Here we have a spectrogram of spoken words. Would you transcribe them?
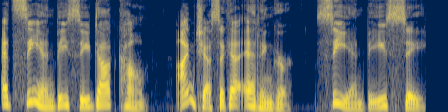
at CNBC.com. I'm Jessica Ettinger, CNBC.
